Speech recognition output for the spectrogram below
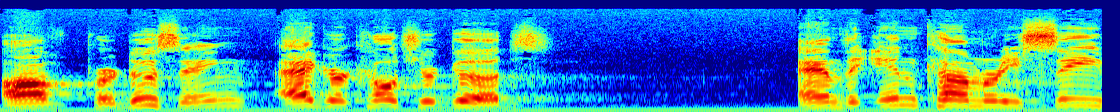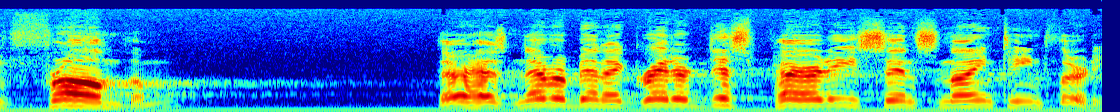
of producing agriculture goods and the income received from them, there has never been a greater disparity since 1930.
